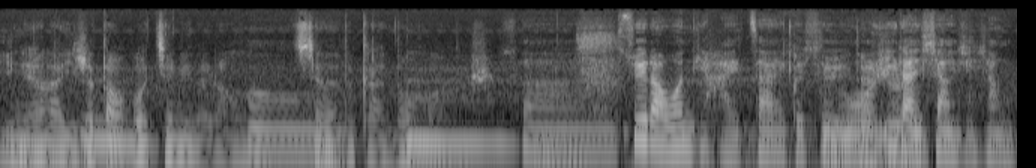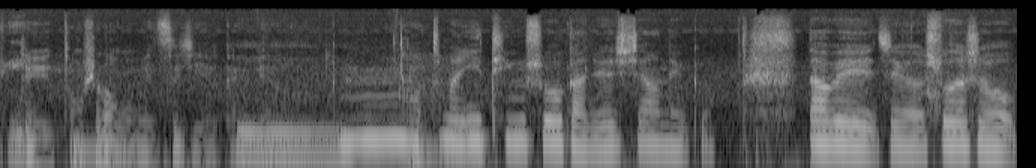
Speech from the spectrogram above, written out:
一年来一直祷告嗯经历的，然后嗯现在的感动吧，就是是啊，虽然问题还在，可是我依然相信上帝。对。同时呢，我们自己也改变了。嗯嗯，我这么一听说，感觉像那个大卫这个说的时候，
